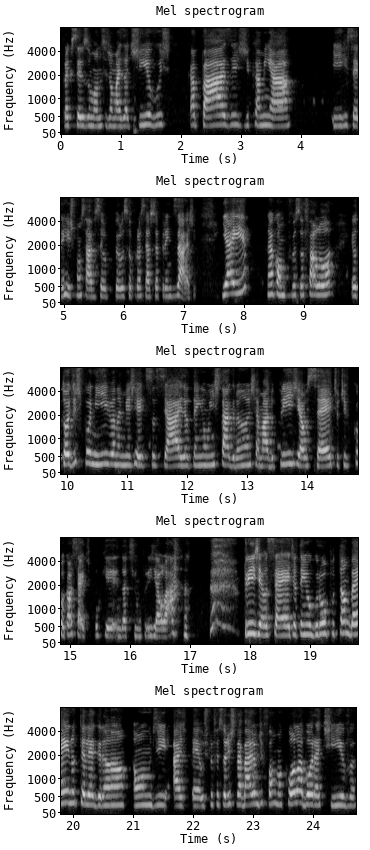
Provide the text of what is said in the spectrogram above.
para que os seres humanos sejam mais ativos, capazes de caminhar e serem responsáveis pelo seu processo de aprendizagem. E aí, né, como o professor falou, eu estou disponível nas minhas redes sociais. Eu tenho um Instagram chamado Prigel7. Eu tive que colocar o 7 porque ainda tinha um Prigel lá. Prigel7. Eu tenho um grupo também no Telegram, onde as, é, os professores trabalham de forma colaborativa.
